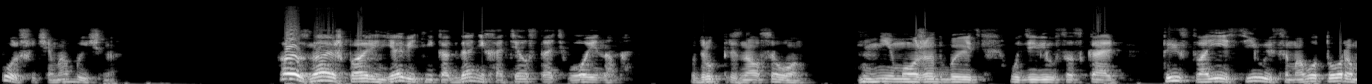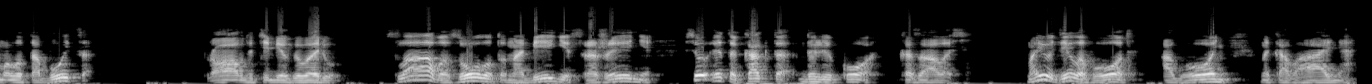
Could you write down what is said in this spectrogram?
больше, чем обычно. «А знаешь, парень, я ведь никогда не хотел стать воином», — вдруг признался он. «Не может быть», — удивился Скальп, — «ты с твоей силой самого Тора-молотобойца Правда тебе говорю. Слава, золото, набеги, сражения – все это как-то далеко казалось. Мое дело вот – огонь, наковальня,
